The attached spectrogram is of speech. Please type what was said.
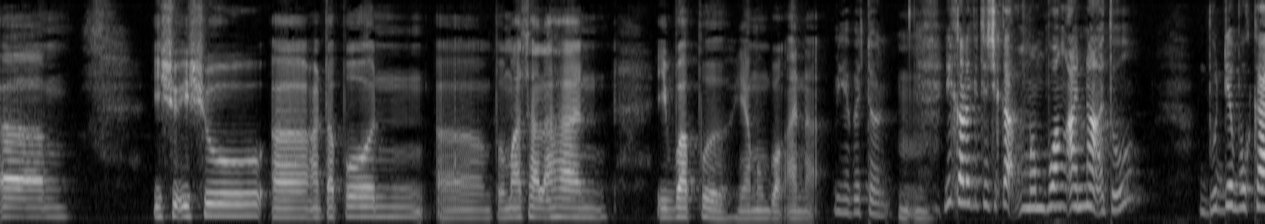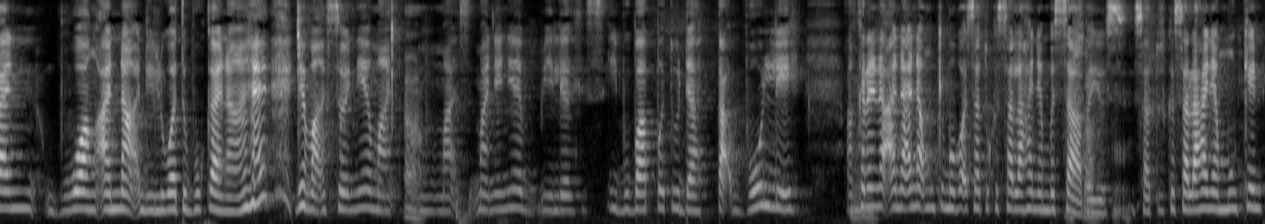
um, isu-isu uh, ataupun um, permasalahan ibu bapa yang membuang anak. Ya, betul. Mm-mm. Ni kalau kita cakap membuang anak tu, dia bukan buang anak di luar tu bukan ah eh dia maksudnya mak, ah. mak, maknanya bila ibu bapa tu dah tak boleh ah, hmm. kerana anak-anak mungkin membuat satu kesalahan yang besar, besar. Bayus hmm. satu kesalahan yang mungkin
